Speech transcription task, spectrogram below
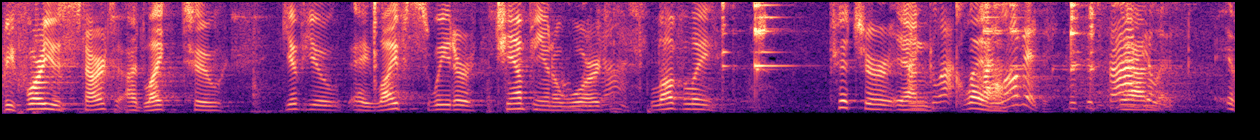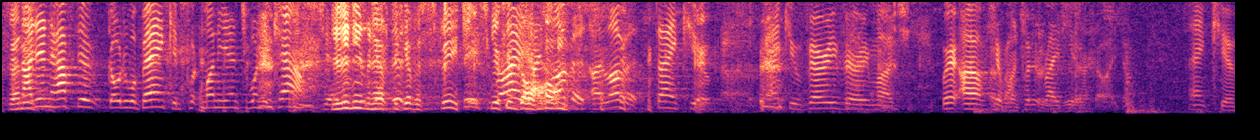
Before you start, I'd like to give you a Life Sweeter Champion oh Award. Oh Lovely picture and, gla glass. I love it. This is fabulous. And if and I didn't have to go to a bank and put money into an account. you didn't even have to give a speech. It's you right. can go I home. I love it. I love it. Thank you. Thank you very, very much. Where, uh, here, I'll put it right here so I don't. Thank you.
